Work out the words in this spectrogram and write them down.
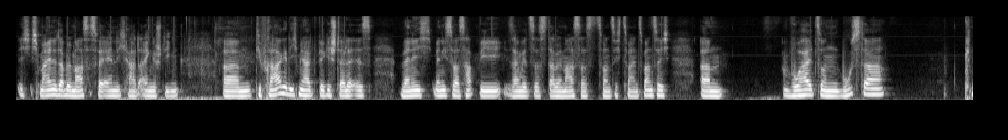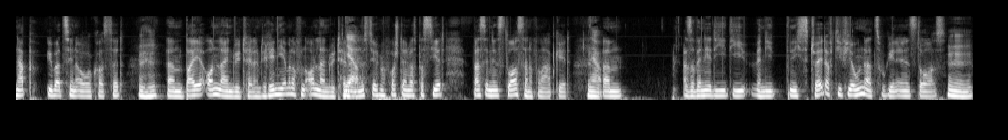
Ich, ich meine, Double Masters wäre ähnlich hart eingestiegen. Ähm, die Frage, die ich mir halt wirklich stelle, ist, wenn ich, wenn ich sowas hab wie, sagen wir jetzt das Double Masters 2022, ähm, wo halt so ein Booster knapp über 10 Euro kostet. Mhm. Ähm, bei Online-Retailern. Wir reden hier immer noch von Online-Retailern. Ja. Da müsst ihr euch mal vorstellen, was passiert, was in den Stores dann auf einmal abgeht. Ja. Ähm, also wenn ihr die, die, wenn die nicht straight auf die 400 zugehen in den Stores, mhm.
